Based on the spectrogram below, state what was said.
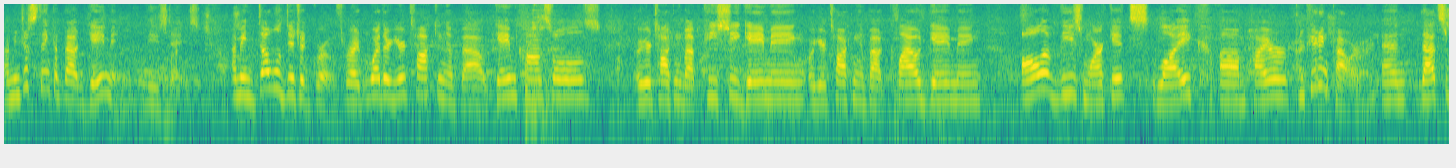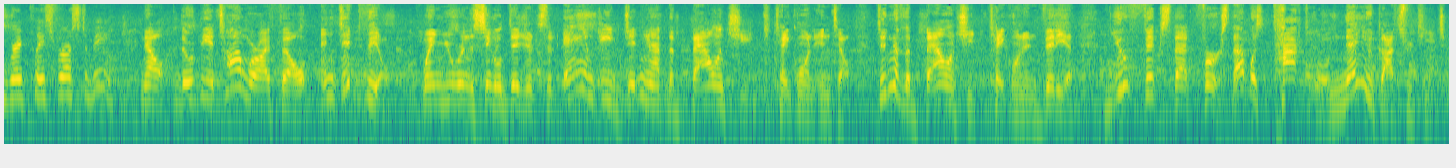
I mean, just think about gaming these days. I mean, double digit growth, right? Whether you're talking about game consoles, or you're talking about PC gaming, or you're talking about cloud gaming, all of these markets like um, higher computing power. And that's a great place for us to be. Now, there would be a time where I felt and did feel when you were in the single digits that AMD didn't have the balance sheet to take on Intel, didn't have the balance sheet to take on NVIDIA. You fixed that first. That was tactical, and then you got strategic.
